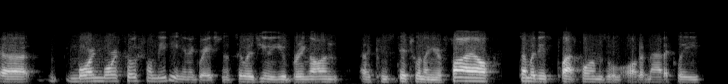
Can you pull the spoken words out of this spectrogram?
uh, more and more social media integration. So as you know, you bring on a constituent on your file, some of these platforms will automatically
